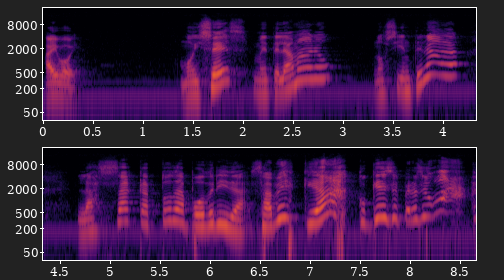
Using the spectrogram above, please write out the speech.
Ahí voy. Moisés mete la mano, no siente nada, la saca toda podrida. ¿Sabés qué asco, qué desesperación? ¡Ah!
